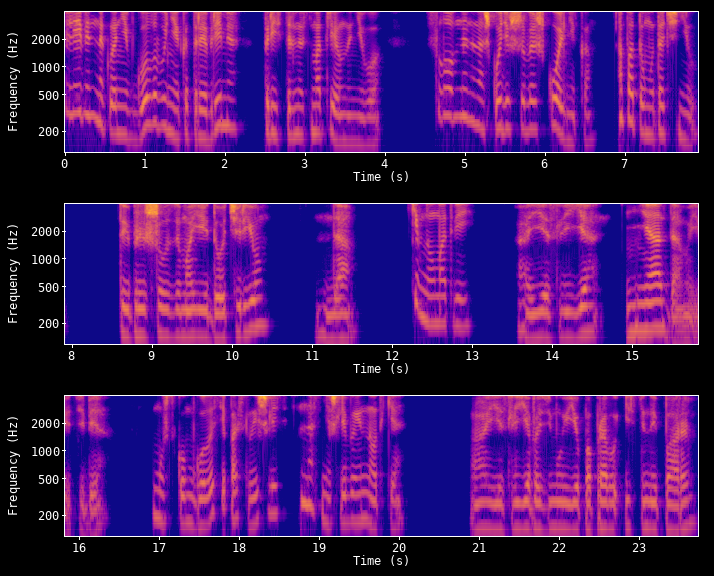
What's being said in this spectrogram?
Левин, наклонив голову некоторое время, пристально смотрел на него, словно на нашкодившего школьника, а потом уточнил. «Ты пришел за моей дочерью?» «Да», – кивнул Матвей. «А если я не отдам ее тебе?» В мужском голосе послышались насмешливые нотки. «А если я возьму ее по праву истинной пары?»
